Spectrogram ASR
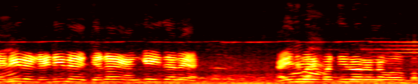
ನಡೀರೆ ನಡೀರೆ ಜನ ಹಂಗೆ ಇದ್ದಾರೆ ಐದು ಮನೆಗೆ ಬರ್ತಿರೋರೆಲ್ಲ ಒಬ್ಬ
